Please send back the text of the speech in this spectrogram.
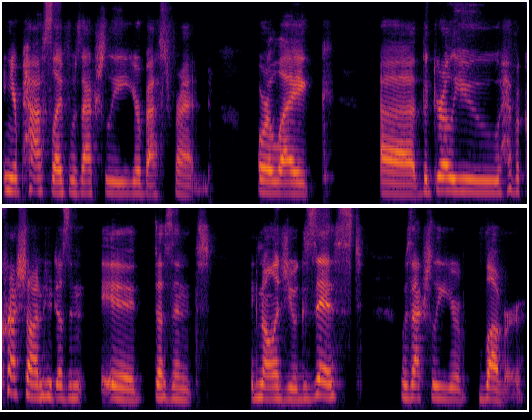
in your past life was actually your best friend, or like uh, the girl you have a crush on who doesn't it doesn't acknowledge you exist was actually your lover,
